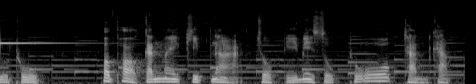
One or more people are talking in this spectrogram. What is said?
YouTube พ่อๆกันไม่คลิปหน้าโชคดีไม่สุขทุกท่านครับ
